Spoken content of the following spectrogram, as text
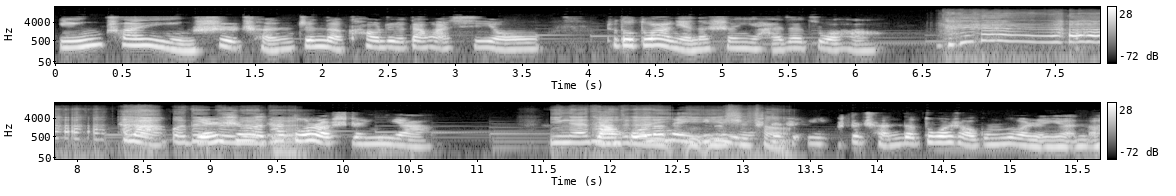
银川影视城真的靠这个《大话西游》，这都多少年的生意还在做哈？延伸 了他多少生意啊？应该养活了那一个影视城影视城的多少工作人员呢？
